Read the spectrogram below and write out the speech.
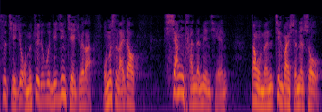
是解决我们罪的问题，已经解决了。我们是来到香坛的面前，当我们敬拜神的时候，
